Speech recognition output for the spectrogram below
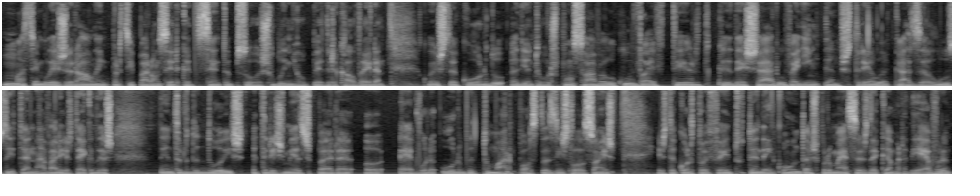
numa Assembleia Geral em que participaram cerca de 60 pessoas, sublinhou Pedro Caldeira. Com este acordo, adiantou o responsável, o clube vai ter que deixar o velhinho Campo Estrela, casa lusitana há várias décadas, dentro de dois a três meses para a Évora Urbe tomar posse das instalações. Este acordo foi feito tendo em conta as promessas da Câmara de Évora,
